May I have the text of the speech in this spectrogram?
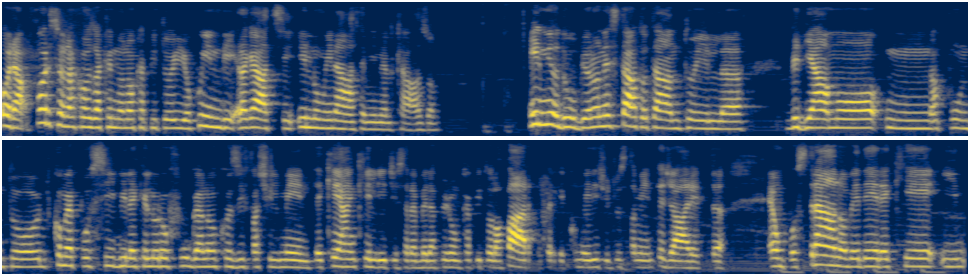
ora forse è una cosa che non ho capito io, quindi ragazzi illuminatemi nel caso. Il mio dubbio non è stato tanto il vediamo mh, appunto com'è possibile che loro fugano così facilmente, che anche lì ci sarebbe da aprire un capitolo a parte, perché come dice giustamente Jared, è un po' strano vedere che in,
